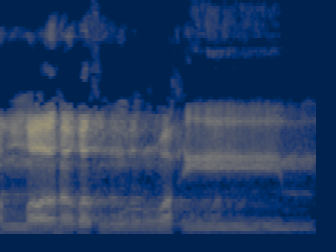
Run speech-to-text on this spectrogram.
الله غفور رحيم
